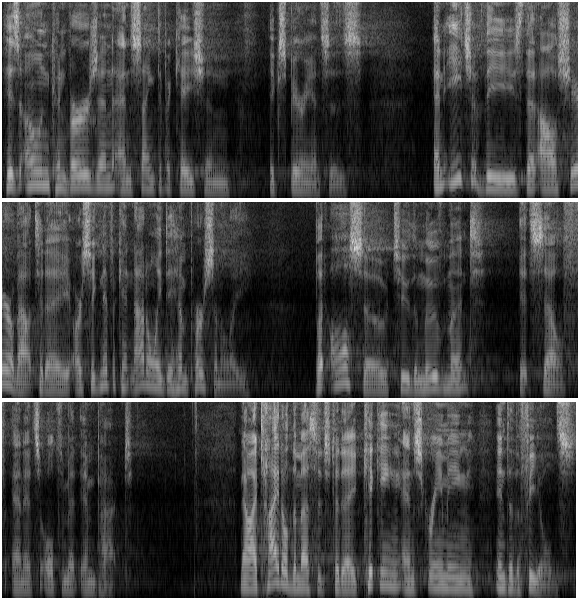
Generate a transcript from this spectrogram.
his own conversion and sanctification experiences. And each of these that I'll share about today are significant not only to him personally, but also to the movement itself and its ultimate impact. Now, I titled the message today, Kicking and Screaming into the Fields,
